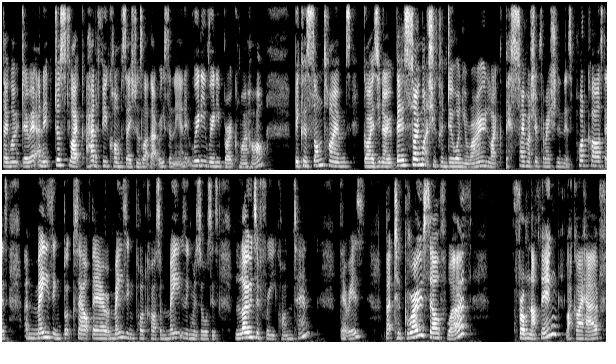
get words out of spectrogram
they won't do it. And it just like, I had a few conversations like that recently, and it really, really broke my heart because sometimes guys you know there's so much you can do on your own like there's so much information in this podcast there's amazing books out there amazing podcasts amazing resources loads of free content there is but to grow self-worth from nothing like i have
